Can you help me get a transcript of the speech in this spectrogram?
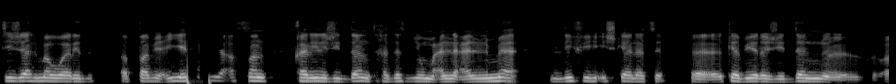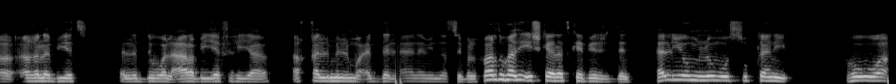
تجاه الموارد الطبيعية. هي أصلا قليلة جدا. نتحدث اليوم عن الماء اللي فيه إشكالات آه، كبيرة جدا آه، أغلبية الدول العربية فهي أقل من المعدل العالمي نصيب الفرد وهذه إشكالات كبيرة جدا. هل اليوم النمو السكاني هو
